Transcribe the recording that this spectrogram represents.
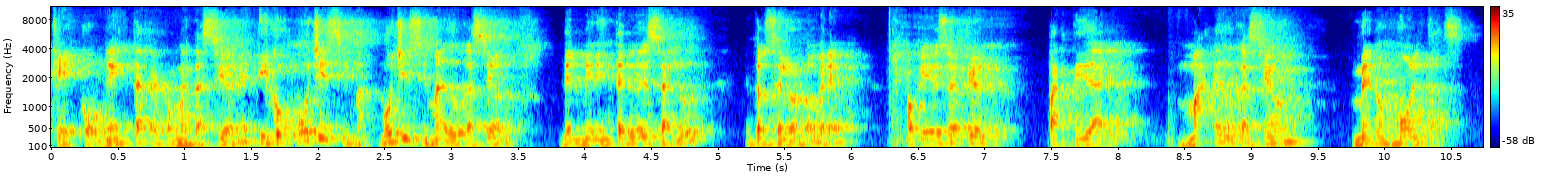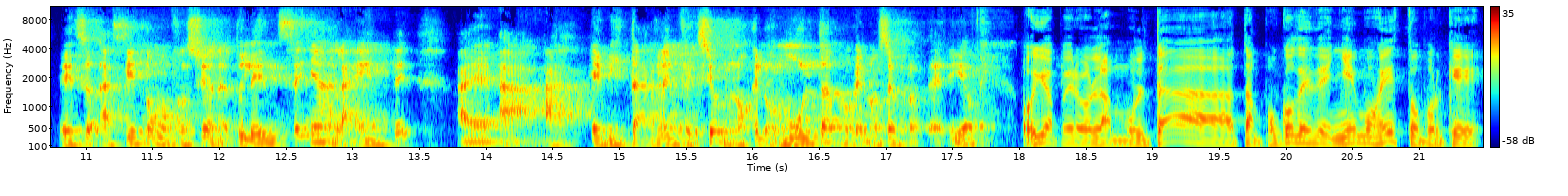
que con estas recomendaciones y con muchísima, muchísima educación del Ministerio de Salud, entonces lo logremos. Porque yo soy partidario, más educación, menos multas. Eso, así es como funciona. Tú le enseñas a la gente a, evitar la infección, no que lo multas porque no se protegió. Oiga, pero la multa tampoco desdeñemos esto, porque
